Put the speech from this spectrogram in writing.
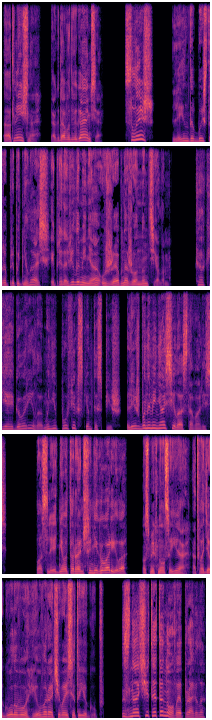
«Отлично. Тогда выдвигаемся». «Слышь!» Линда быстро приподнялась и придавила меня уже обнаженным телом. «Как я и говорила, мне пофиг, с кем ты спишь, лишь бы на меня силы оставались». «Последнего ты раньше не говорила», — усмехнулся я, отводя голову и уворачиваясь от ее губ. «Значит, это новое правило».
